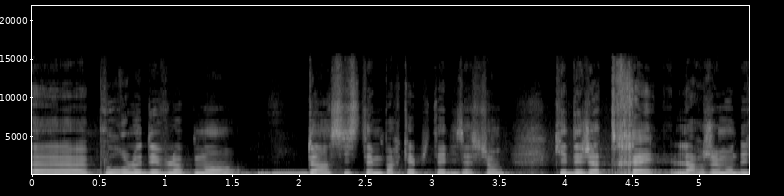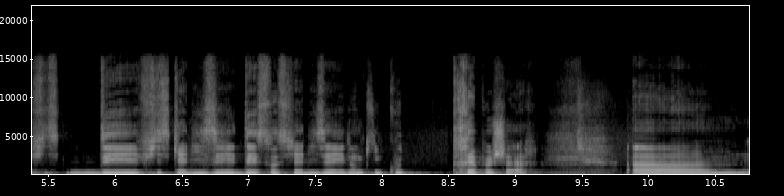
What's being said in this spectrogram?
euh, pour le développement d'un système par capitalisation qui est déjà très largement défiscalisé, désocialisé, et donc qui coûte très peu cher. Euh,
